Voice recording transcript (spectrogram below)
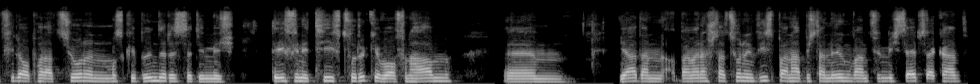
viele Operationen, Muskelbündelrisse, die mich definitiv zurückgeworfen haben. Ähm, ja, dann bei meiner Station in Wiesbaden habe ich dann irgendwann für mich selbst erkannt,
